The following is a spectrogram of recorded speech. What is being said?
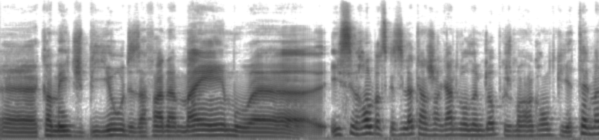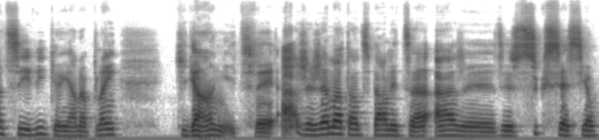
Euh, comme HBO, des affaires de même. Euh... Et c'est drôle parce que c'est là quand je regarde Golden Globe que je me rends compte qu'il y a tellement de séries qu'il y en a plein qui gagne et tu fais Ah, j'ai jamais entendu parler de ça. Ah, j'ai Succession.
